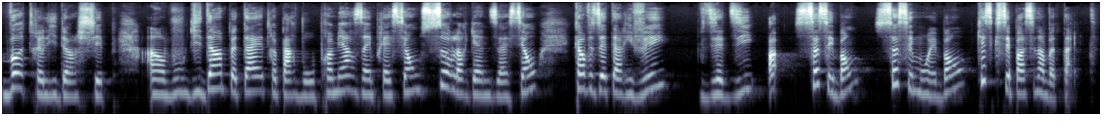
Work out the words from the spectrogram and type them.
votre leadership en vous guidant peut-être par vos premières impressions sur l'organisation. Quand vous êtes arrivé, vous vous êtes dit, ah, ça c'est bon, ça c'est moins bon. Qu'est-ce qui s'est passé dans votre tête?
